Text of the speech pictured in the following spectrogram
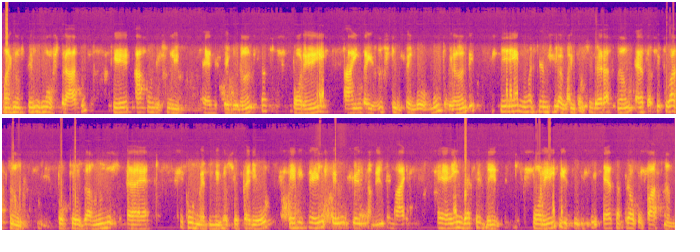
mas nós temos mostrado que há condições é, de segurança, porém ainda existe um temor muito grande e nós temos que levar em consideração essa situação, porque os alunos, é, como é do nível superior, eles, têm um pensamento mais é, independente. Porém, existe essa preocupação,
